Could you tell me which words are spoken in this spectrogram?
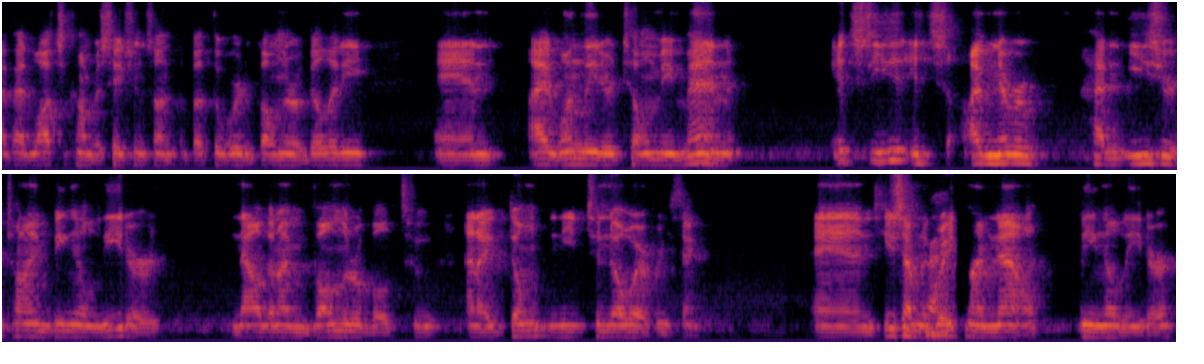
I've had lots of conversations on about the word vulnerability and I had one leader tell me, man, it's, it's, I've never had an easier time being a leader now that I'm vulnerable to, and I don't need to know everything. And he's having a great time now being a leader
